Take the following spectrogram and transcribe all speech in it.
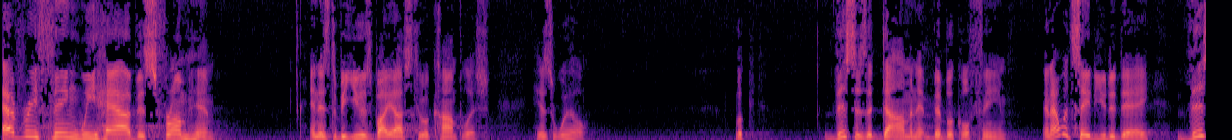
Everything we have is from Him and is to be used by us to accomplish His will. Look, this is a dominant biblical theme And I would say to you today, this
